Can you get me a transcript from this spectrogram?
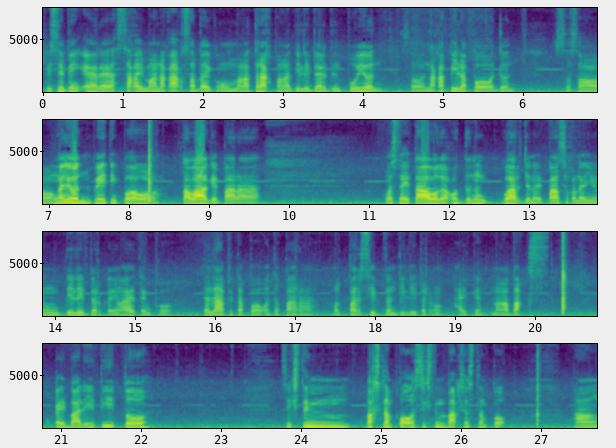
receiving area saka yung mga nakakasabay kong mga truck, mga deliver din po yun. So nakapila po ako doon. So, so ngayon, waiting po ako tawagin para once na itawag ako doon ng guardia na ipasok ko na yung deliver ko, yung item ko, lalapit na po ako doon para magpa-receive ng deliver kong item, mga box. Okay, bali dito 16 box lang po, o 16 boxes lang po ang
